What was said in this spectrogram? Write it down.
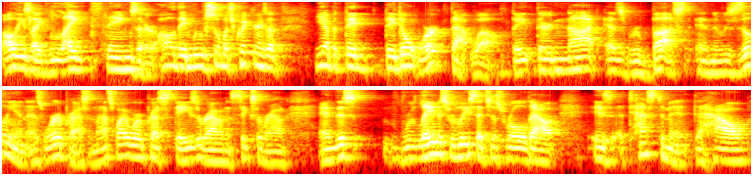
all these like light things that are, oh, they move so much quicker and stuff. Yeah, but they they don't work that well. They they're not as robust and resilient as WordPress, and that's why WordPress stays around and sticks around. And this latest release that just rolled out is a testament to how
